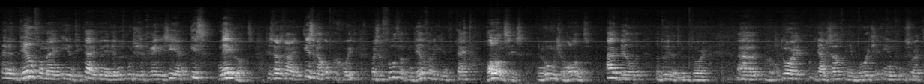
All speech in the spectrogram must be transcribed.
En een deel van mijn identiteit, meneer Willems, moet u zich realiseren, is Nederlands. Het is weliswaar in Israël opgegroeid, maar ze voelt dat een deel van de identiteit Hollands is. En hoe moet je Holland uitbeelden? Dat doe je natuurlijk door, uh, door jouzelf en je broertje in een soort,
